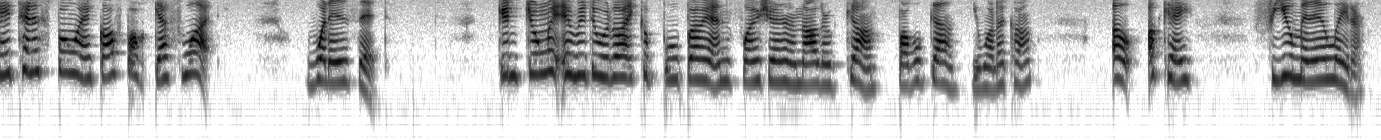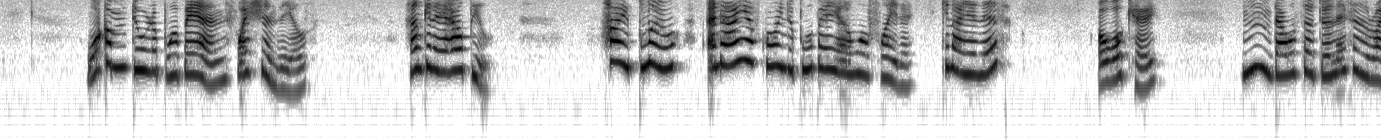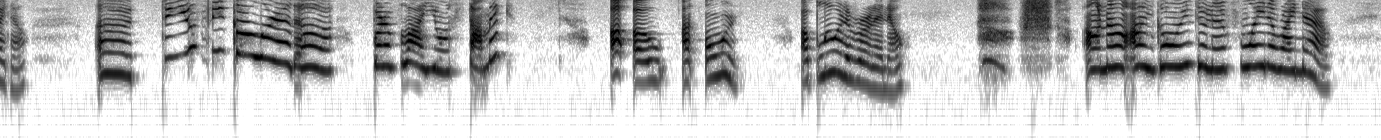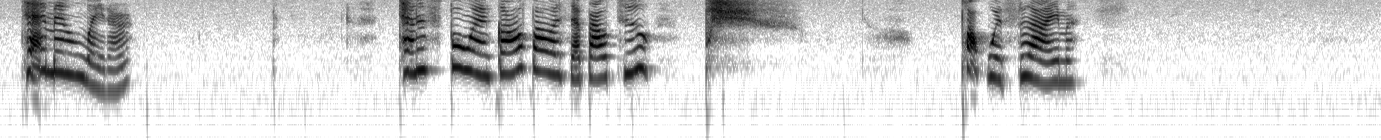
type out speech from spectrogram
Hey, tennis ball and golf ball, guess what? What is it? Can join if we do like a blueberry and inflation and another gum, bubble gum. You wanna come? Oh, okay. Few minutes later. Welcome to the blueberry and inflation deals. How can I help you? Hi, Blue, and I am going to blueberry and wolf later. Can I have this? Oh, okay. Mmm, that was so delicious right now. Uh, your stomach? Uh oh, an orange, a blue river I know. oh no, I'm going to the inflator right now. Ten minutes later. Tennis ball and golf ball is about to pop with slime.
